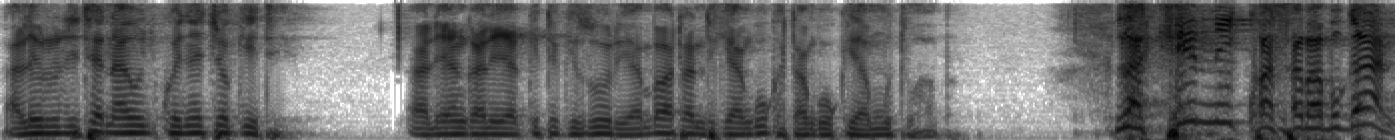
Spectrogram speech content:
alirudi tena kwenye hicho kiti? Aliangalia kiti kizuri ambayo hata nikianguka tangukia mtu hapa. Lakini kwa sababu gani?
